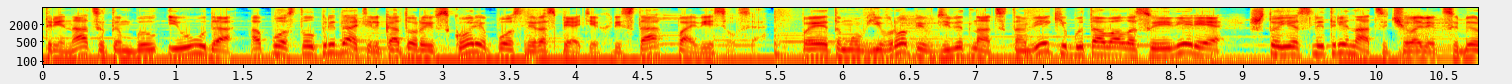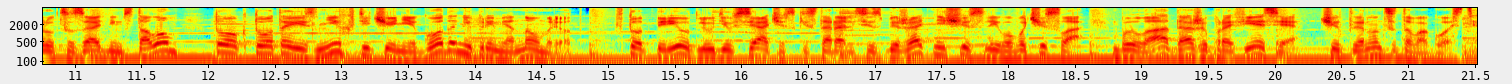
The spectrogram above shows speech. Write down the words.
Тринадцатым был Иуда, апостол-предатель, который вскоре после распятия Христа повесился. Поэтому в Европе в 19 веке бытовало суеверие, что если 13 человек соберутся за одним столом, то кто-то из них в течение года непременно умрет. В тот период люди всячески старались избежать несчастливого числа, была даже профессия 14 гостя.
